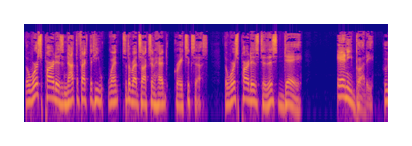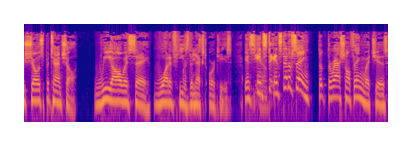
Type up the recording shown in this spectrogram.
the worst part is not the fact that he went to the Red Sox and had great success. The worst part is to this day, anybody who shows potential, we always say, what if he's Ortiz. the next Ortiz? In, yeah. inst- instead of saying the, the, rational thing, which is,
